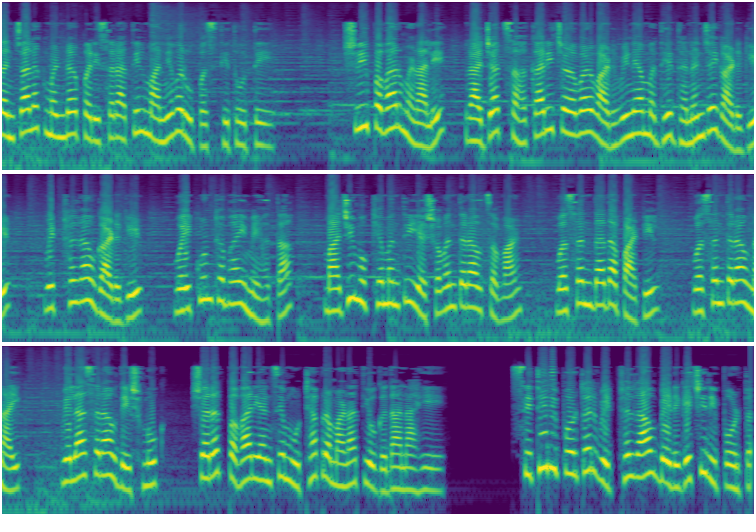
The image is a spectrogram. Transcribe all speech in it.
संचालक मंडळ परिसरातील मान्यवर उपस्थित होते. श्री पवार म्हणाले राज्यात सहकारी चळवळ वाढविण्यामध्ये धनंजय गाडगीळ विठ्ठलराव गाडगीळ वैकुंठभाई मेहता माजी मुख्यमंत्री यशवंतराव चव्हाण वसंतदादा पाटील वसंतराव नाईक विलासराव देशमुख शरद पवार यांचे मोठ्या प्रमाणात योगदान आहे. सिटी रिपोर्टर विठ्ठलराव बेडगेची रिपोर्ट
